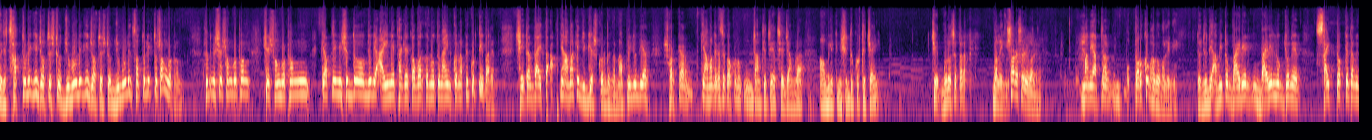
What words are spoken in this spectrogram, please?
ওই যে ছাত্রলীগই যথেষ্ট যুবলীগই যথেষ্ট যুবলীগ ছাত্রলীগ তো সংগঠন। সুতরাং সে সংগঠন সেই সংগঠনকে আপনি নিষিদ্ধ যদি আইনে থাকে কভার করে নতুন আইন করেন আপনি করতেই পারেন। সেটার দায়িত্ব আপনি আমাকে জিজ্ঞেস করবেন কেন? আপনি যদি আর সরকার কি আমাদের কাছে কখনো জানতে চেয়েছে যে আমরা আওয়ামী লীগকে নিষিদ্ধ করতে চাই? যে বলেছে তারা বলেনি। সরাসরি বলেন। মানে আপনার পরোক্ষভাবে বলেনি। তো যদি আমি তো বাইরের বাইরের লোকজনের সাইড টককে তো আমি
